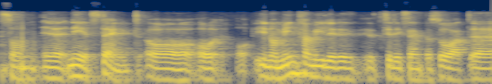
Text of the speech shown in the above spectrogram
som eh, nedstängt. Och, och, och, inom min familj är det till exempel så att eh,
